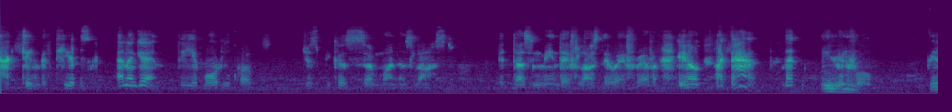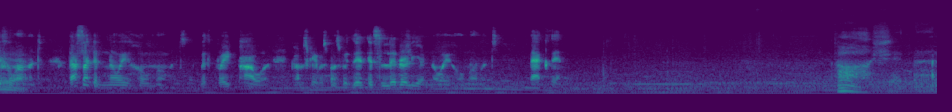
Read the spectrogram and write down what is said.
Acting, the tears, and again, the immortal quote Just because someone has lost, it doesn't mean they've lost their way forever. You know, like that. That mm-hmm. beautiful, beautiful Yeah. moment. That's like a no way home moment. With great power comes great responsibility. It's literally a no way home moment back then. Oh shit, man.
